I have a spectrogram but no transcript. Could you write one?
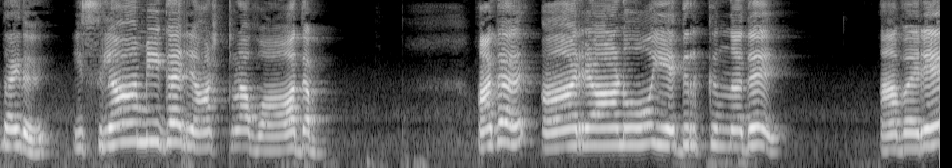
അതായത് ഇസ്ലാമിക രാഷ്ട്രവാദം. അത് ആരാണോ എതിർക്കുന്നത്? അവരെ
